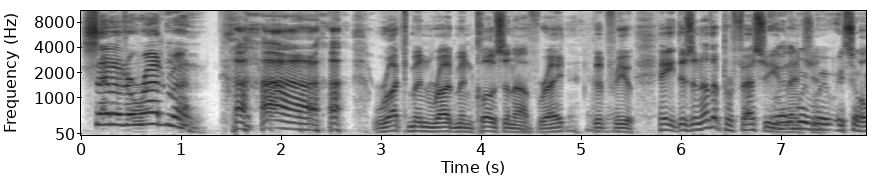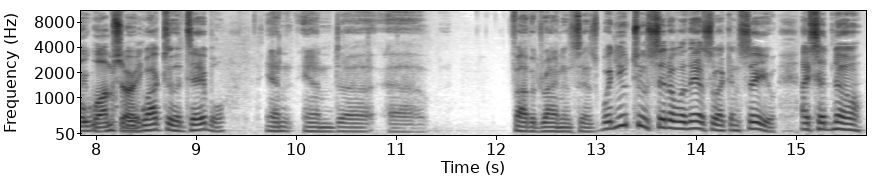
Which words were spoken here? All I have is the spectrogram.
Senator Rudman. Rutman, Rudman, close enough, right? Good for you. Hey, there's another professor you mentioned. Wait, wait, so oh, we, well, I'm sorry. We walked to the table, and and uh, uh, Father Drinan says, "Well, you two sit over there so I can see you." I said, "No,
